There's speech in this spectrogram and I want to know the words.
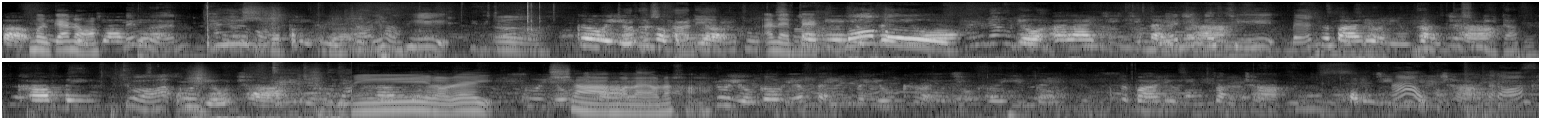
保 เหมือนกันเหรอ 绿色家 ไม่เหมือน 园。积极的配合， นี่ของพี่ 各位游客朋友， อันไหน 这 black 边有热饮哦， 有阿拉吉吉 อัน 奶 นี้ก็ 茶、 ชี้แบ็ค 四八六零藏茶、咖啡、酥油茶。 นี่เราได้ชามาแล้วนะคะ 若有高原反应的游客，请喝一杯四八六零藏茶，红景天茶，可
